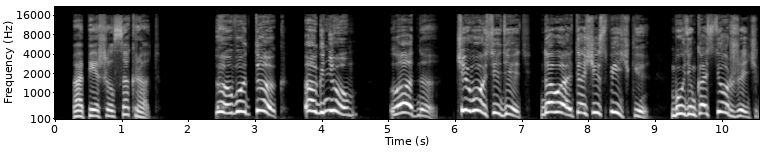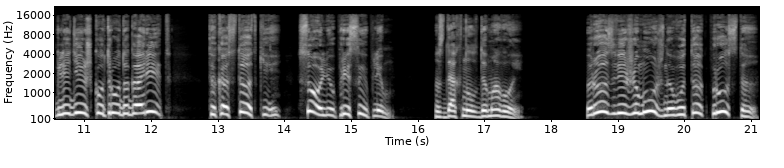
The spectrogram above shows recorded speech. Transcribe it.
— опешил Сократ. «А вот так, огнем! Ладно, чего сидеть? Давай, тащи спички!» Будем костер жечь, глядишь, к утру догорит. Так остатки солью присыплем», — вздохнул домовой. «Разве же можно вот так просто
